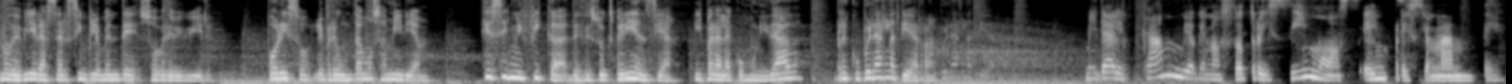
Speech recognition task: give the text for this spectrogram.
no debiera ser simplemente sobrevivir. Por eso le preguntamos a Miriam, ¿qué significa desde su experiencia y para la comunidad recuperar la tierra? Mira, el cambio que nosotros hicimos es impresionante.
